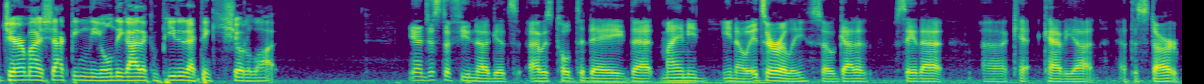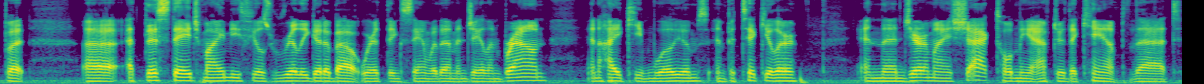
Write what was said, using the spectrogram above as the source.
Jeremiah Shack being the only guy that competed, I think he showed a lot. Yeah, just a few nuggets. I was told today that Miami, you know, it's early, so got to say that uh, ca- caveat at the start. But uh, at this stage, Miami feels really good about where things stand with them and Jalen Brown and Hykeem Williams in particular. And then Jeremiah Shack told me after the camp that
